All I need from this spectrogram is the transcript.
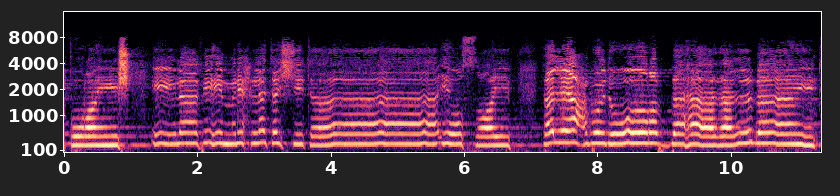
قريش إيلافهم رحلة الشتاء والصيف فليعبدوا رب هذا البيت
